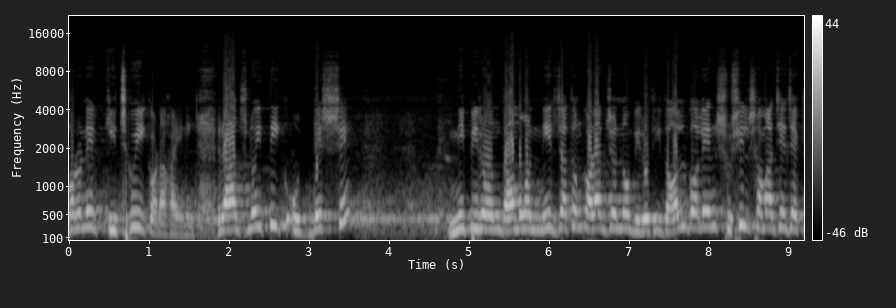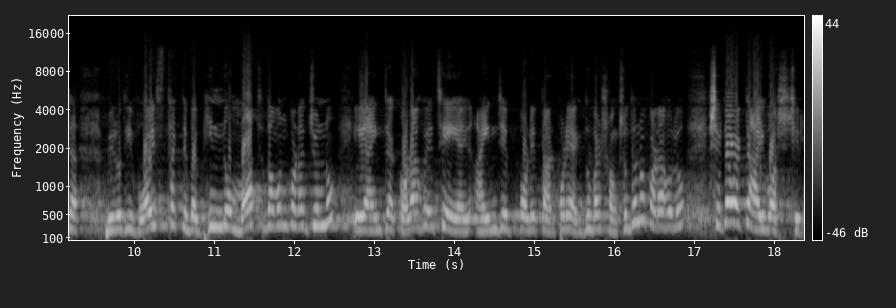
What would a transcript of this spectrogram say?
ধরনের কিছুই করা হয়নি। রাজনৈতিক উদ্দেশ্যে নিপীড়ন, দমন, নির্যাতন করার জন্য বিরোধী দল বলেন, সুশীল সমাজে যে একটা বিরোধী ভয়েস থাকতে বা ভিন্ন মত দমন করার জন্য এই আইনটা করা হয়েছে, এই আইন যে পরে তারপরে এক দুবার সংশোধনও করা হলো, সেটাও একটা আইওয়াশ ছিল।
